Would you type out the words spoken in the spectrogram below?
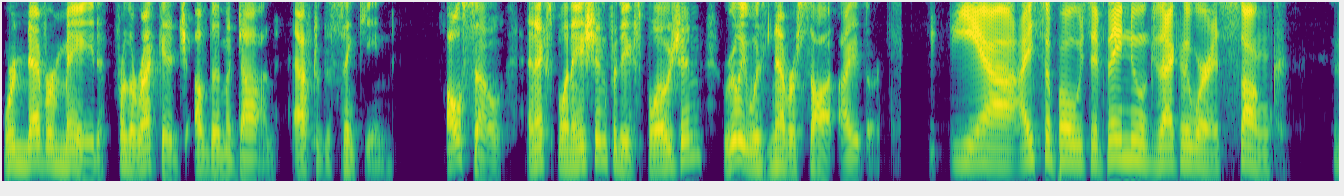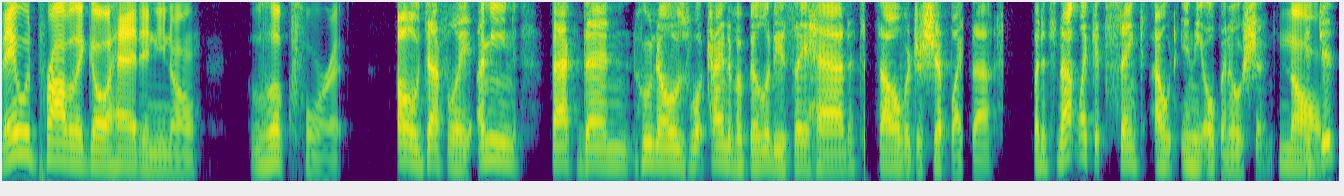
were never made for the wreckage of the Medan after the sinking. Also, an explanation for the explosion really was never sought either. Yeah, I suppose if they knew exactly where it sunk, they would probably go ahead and, you know, look for it. Oh, definitely. I mean, back then, who knows what kind of abilities they had to salvage a ship like that. But it's not like it sank out in the open ocean. No. It did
